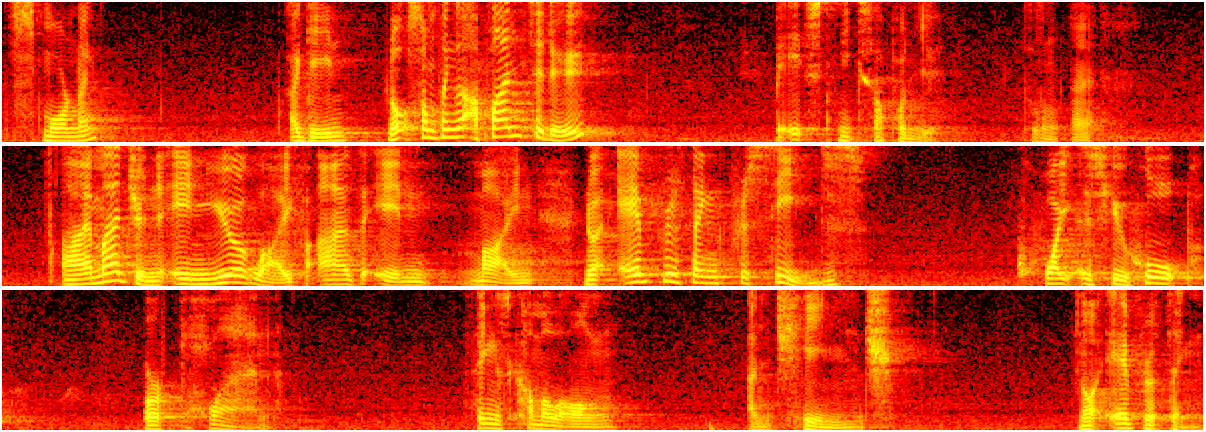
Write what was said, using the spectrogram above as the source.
this morning. Again, not something that I plan to do, but it sneaks up on you, doesn't it? I imagine in your life, as in mine, not everything proceeds quite as you hope or plan. Things come along and change. Not everything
